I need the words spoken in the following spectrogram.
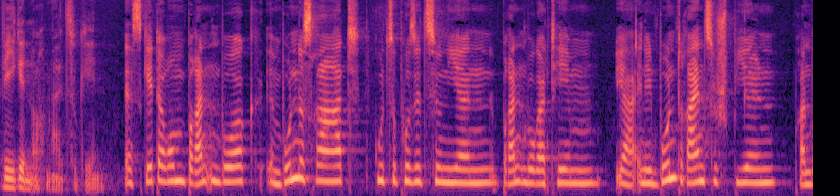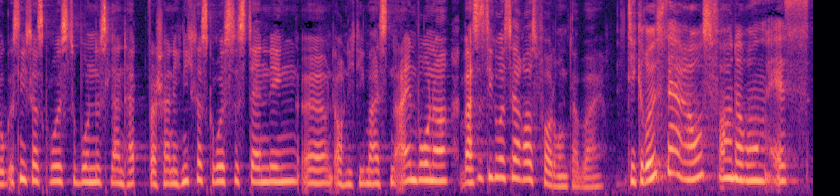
Wege nochmal zu gehen. Es geht darum, Brandenburg im Bundesrat gut zu positionieren, Brandenburger Themen ja, in den Bund reinzuspielen. Brandenburg ist nicht das größte Bundesland, hat wahrscheinlich nicht das größte Standing äh, und auch nicht die meisten Einwohner. Was ist die größte Herausforderung dabei? Die größte Herausforderung ist,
